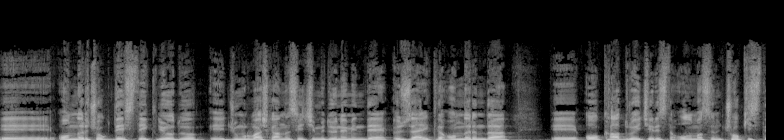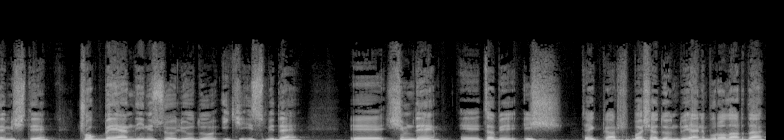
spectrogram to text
E, onları çok destekliyordu. E, Cumhurbaşkanlığı seçimi döneminde özellikle onların da e, o kadro içerisinde olmasını çok istemişti. Çok beğendiğini söylüyordu iki ismi de. E, şimdi e, tabii iş tekrar başa döndü. Yani buralarda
